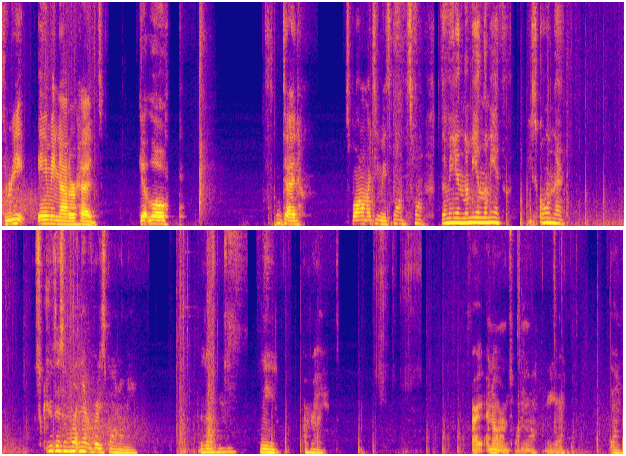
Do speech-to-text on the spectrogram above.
Three aiming at our heads. Get low. Dead. Spawn on my teammate. Spawn, spawn. Let me in, let me in, let me in. He's going there. Screw this, I'm letting everybody spawn on me. Because we need a riot. Alright, I know where I'm spawning now. Right here. Done.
